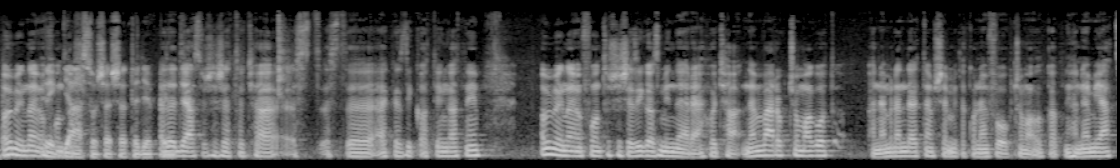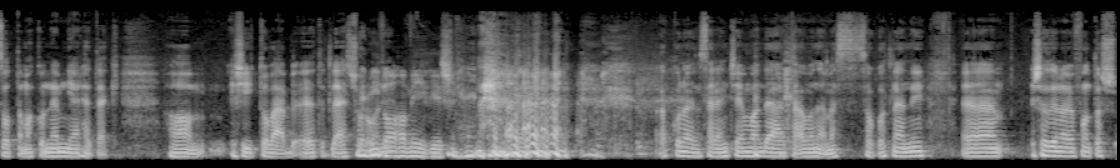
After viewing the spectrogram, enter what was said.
Ami még nagyon Elég fontos. gyászos eset egyébként. Ez egy gyászos eset, hogyha ezt, ezt elkezdik kattingatni. Ami még nagyon fontos, és ez igaz mindenre, hogyha nem várok csomagot, ha nem rendeltem semmit, akkor nem fogok csomagot kapni. Ha nem játszottam, akkor nem nyerhetek. Ha, és így tovább tehát lehet sorolni. De mi van, ha mégis? akkor nagyon szerencsém van, de általában nem ez szokott lenni. És azért nagyon fontos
